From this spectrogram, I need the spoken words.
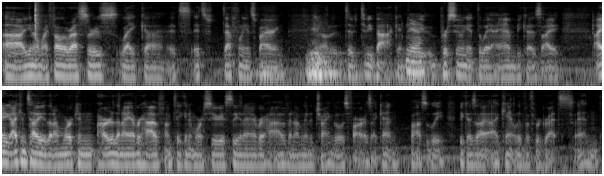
uh, you know, my fellow wrestlers. Like uh, it's it's definitely inspiring, you know, to, to, be back and Yeah. pursuing it the way I am because I, I I can tell you that I'm working harder than I ever have. I'm taking it more seriously than I ever have, and I'm going to try and go as far as I can possibly because I, I can't live with regrets and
